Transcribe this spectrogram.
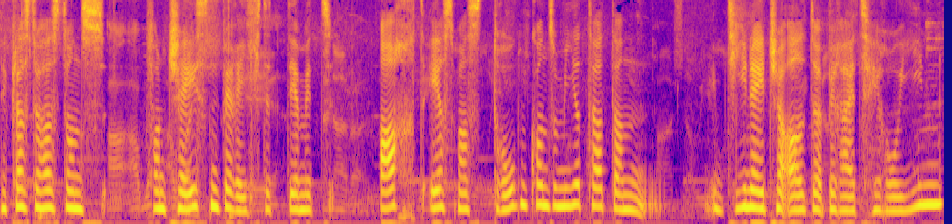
Niklas, du hast uns von Jason berichtet, der mit acht erstmals Drogen konsumiert hat, dann im Teenageralter bereits Heroin.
